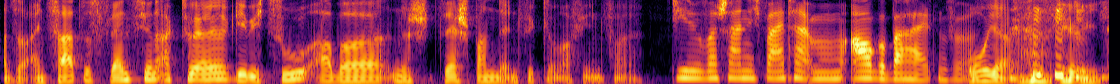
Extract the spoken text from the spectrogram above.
Also ein zartes Pflänzchen aktuell, gebe ich zu, aber eine sehr spannende Entwicklung auf jeden Fall. Die du wahrscheinlich weiter im Auge behalten wirst. Oh ja, natürlich.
